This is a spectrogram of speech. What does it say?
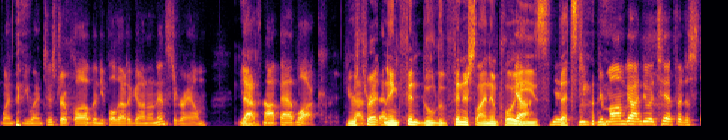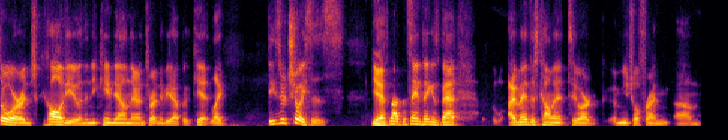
went you went to a strip club and you pulled out a gun on Instagram. Yeah. That's not bad luck. You're that- threatening fin- finish line employees. Yeah, That's you- your mom got into a tiff at a store and she called you, and then you came down there and threatened to beat up a kid. Like these are choices. yeah. It's not the same thing as bad. I made this comment to our mutual friend, um,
